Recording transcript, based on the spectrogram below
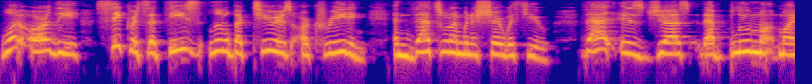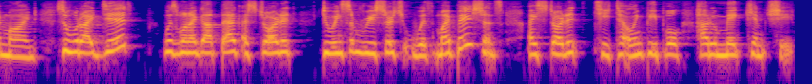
What are the secrets that these little bacteria are creating? And that's what I'm going to share with you. That is just, that blew my, mind. So what I did was when I got back, I started doing some research with my patients. I started t- telling people how to make kimchi.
